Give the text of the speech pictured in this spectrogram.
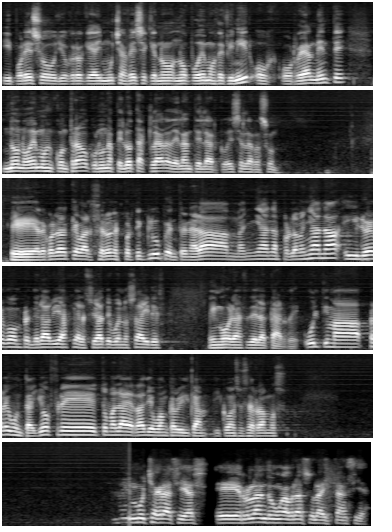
y por eso yo creo que hay muchas veces que no, no podemos definir o, realmente no nos hemos encontrado con una pelota clara delante del arco, esa es la razón. Eh, recordar que Barcelona Sporting Club entrenará mañana por la mañana y luego emprenderá viaje a la ciudad de Buenos Aires en horas de la tarde. Última pregunta, Jofre la de Radio Huancavilca y con eso cerramos. Muchas gracias. Eh, Rolando, un abrazo a la distancia.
